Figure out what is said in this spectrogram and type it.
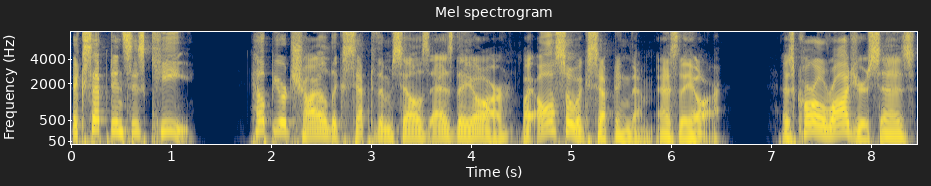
Acceptance is key. Help your child accept themselves as they are by also accepting them as they are. As Carl Rogers says,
